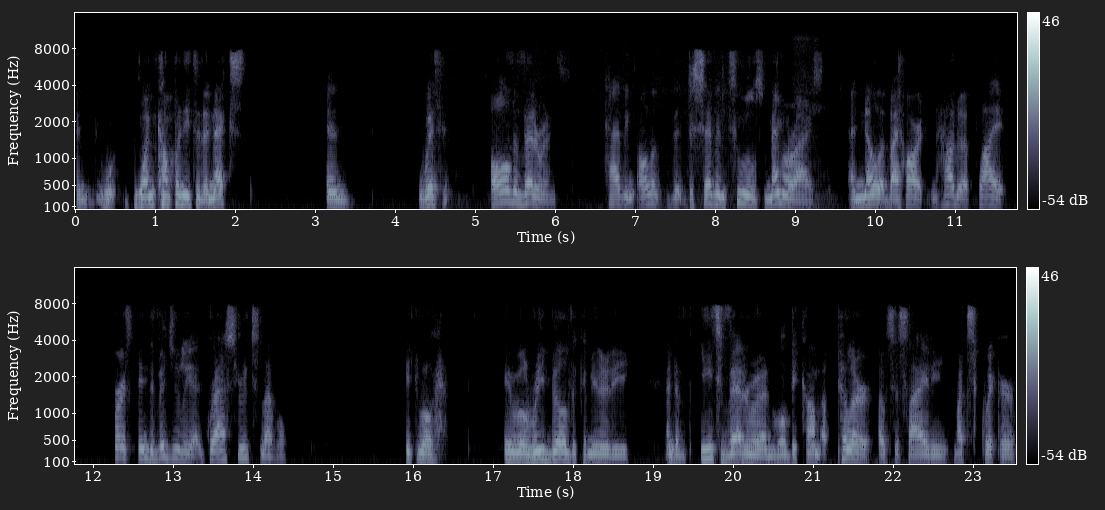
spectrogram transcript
and w- one company to the next. And with all the veterans having all of the, the seven tools memorized and know it by heart and how to apply it first individually at grassroots level, it will it will rebuild the community and each veteran will become a pillar of society much quicker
